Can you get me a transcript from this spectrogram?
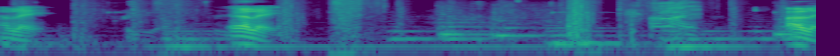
อะไร อะไร อะไรอะไรอะไร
